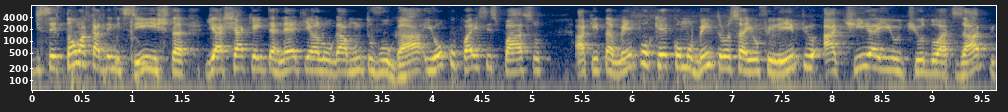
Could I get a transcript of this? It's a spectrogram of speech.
de ser tão academicista, de achar que a internet é um lugar muito vulgar e ocupar esse espaço aqui também, porque como bem trouxe aí o Felipe, a tia e o tio do WhatsApp,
